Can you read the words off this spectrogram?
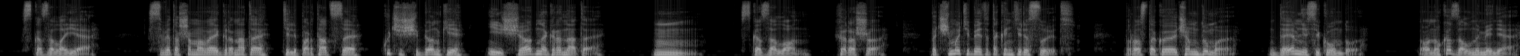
— сказала я. Светошумовая граната, телепортация, куча щебенки и еще одна граната. «Ммм», — сказал он. «Хорошо. Почему тебя это так интересует?» «Просто кое о чем думаю. Дай мне секунду». Он указал на меня.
